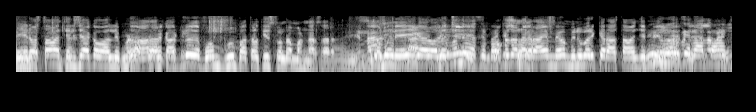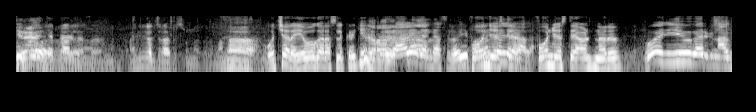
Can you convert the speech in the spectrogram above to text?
మీరు వస్తామని తెలిసాక వాళ్ళు ఇప్పుడు ఆధార్ కార్డులు భూమి భూమి పత్రాలు తీసుకుని రమ్మంటున్నారు సార్ అంతకుముందు ఏఈ గారు వాళ్ళు వచ్చి మొక్కజొన్నకు రాయం మేము మినువరికి రాస్తామని చెప్పి. వచ్చారా ఏవో గారు అసలు ఇక్కడికి? రాలేదండి అసలు. ఈ ఫోన్ చేస్తే. ఫోన్ చేస్తే ఏమంటున్నారు? ఈవు గారికి నాకు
